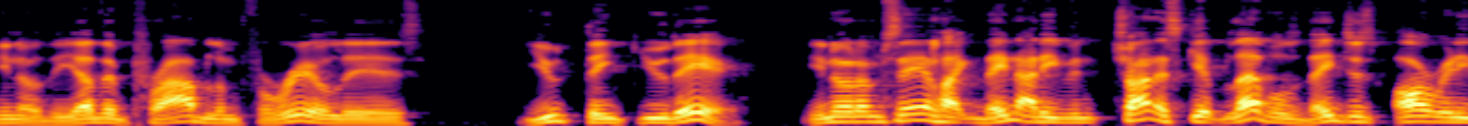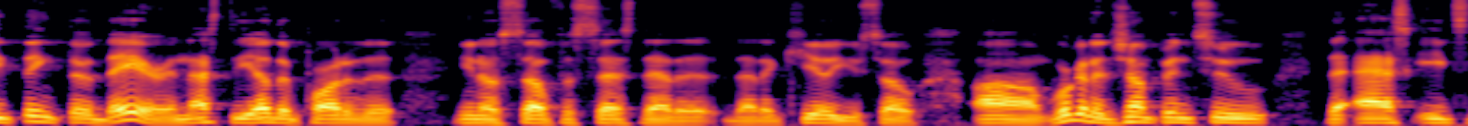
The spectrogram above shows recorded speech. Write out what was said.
you know, the other problem for real is you think you there. You know what I'm saying? Like they're not even trying to skip levels. They just already think they're there, and that's the other part of the you know self-assess that uh, that'll kill you. So um, we're gonna jump into the Ask ET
